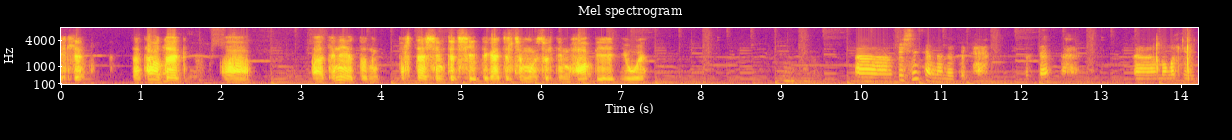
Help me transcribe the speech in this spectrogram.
хэлээ. За та одоо яг а таны одоо нэг дуртай шимтэд шийдэг ажил ч юм уу эсвэл тийм хобби юу вэ? Аа би шин санаануудыг хайх дуртай. Аа Монгол хэлээр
